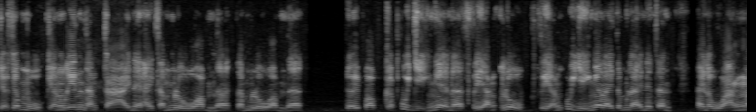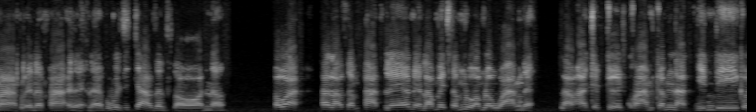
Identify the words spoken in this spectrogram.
จากจมูกจากลิ้นทั้งกายเนี่ยให้สำรวมนะสำรวมนะโดยเฉพาะกับผู้หญิงเนี่ยนะเสียงรูปเสียงผู้หญิงอะไรทำไรเนี่ยท่านให้ระวังมากเลยนะพระเนี่ยนะพระพุทธเจ้าท่านสอนเนาะ เพราะว่าถ้าเราสัมผัสแล้วเนี่ยเราไม่สำรวมระวังเนี่ยเราอาจจะเกิดความกำหนัดยินดีก็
